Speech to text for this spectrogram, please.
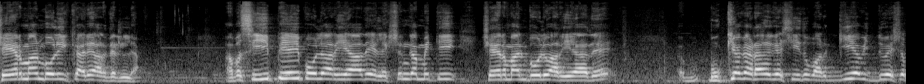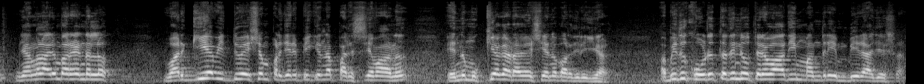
ചെയർമാൻ പോലും ഇക്കാര്യം അറിഞ്ഞിട്ടില്ല. അപ്പോൾ സി പി ഐ പോലും അറിയാതെ ഇലക്ഷൻ കമ്മിറ്റി ചെയർമാൻ പോലും അറിയാതെ മുഖ്യ ഘടകകക്ഷി ഇത് വർഗീയ വിദ്വേഷം ഞങ്ങളാരും പറയണ്ടല്ലോ. വർഗീയ വിദ്വേഷം പ്രചരിപ്പിക്കുന്ന പരസ്യമാണ് എന്ന് മുഖ്യ ഘടകകക്ഷി എന്ന് പറഞ്ഞിരിക്കുകയാണ്. അപ്പോൾ ഇത് കൊടുത്തതിന്റെ ഉത്തരവാദി മന്ത്രി എം പി രാജേഷാണ്.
